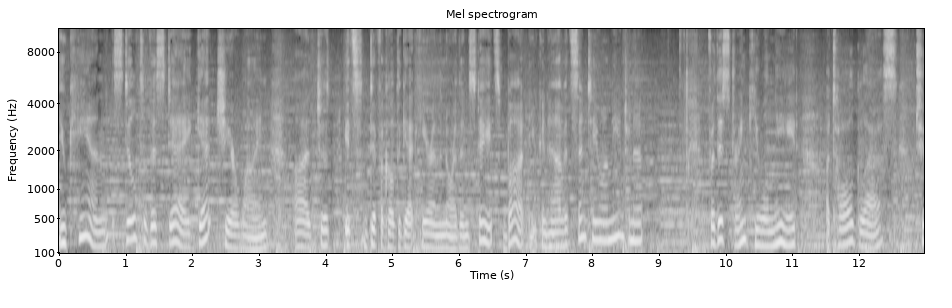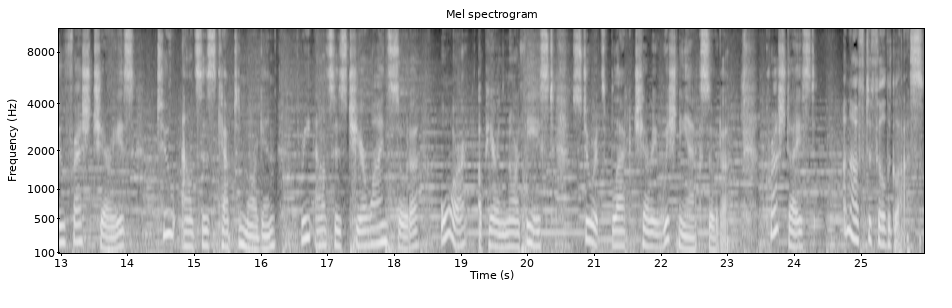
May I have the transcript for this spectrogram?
You can still to this day get Cheerwine. Uh, just it's difficult to get here in the northern states, but you can have it sent to you on the internet. For this drink, you will need a tall glass, two fresh cherries, two ounces Captain Morgan, three ounces Cheerwine soda, or, up here in the Northeast, Stewart's Black Cherry Wishniak soda. Crushed iced, enough to fill the glass.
